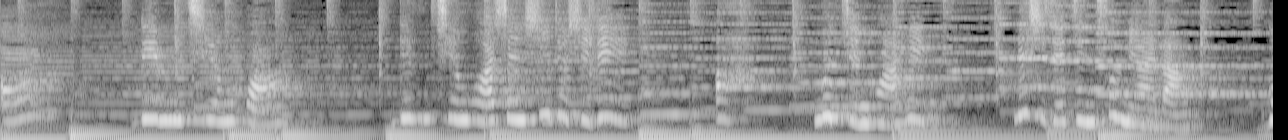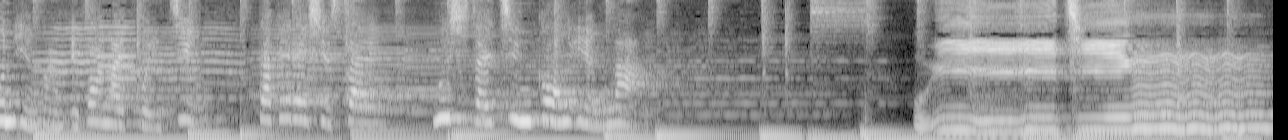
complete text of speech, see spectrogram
哦，林清华，林清华先生就是你啊！阮真欢喜，你是一个真出名的人，阮希望会当来陪酒，大家来熟悉，阮实在真光荣啦！为情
